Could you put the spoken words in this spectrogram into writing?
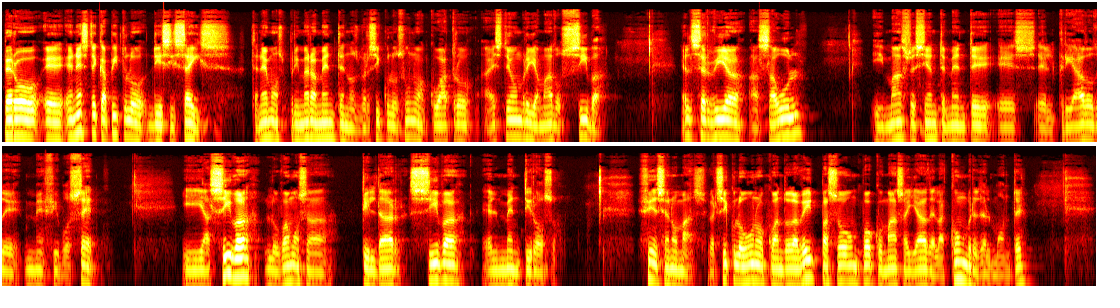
Pero en este capítulo 16 tenemos primeramente en los versículos 1 a 4 a este hombre llamado Siba. Él servía a Saúl y más recientemente es el criado de Mefiboset. Y a Siba lo vamos a tildar Siba el mentiroso. Fíjense nomás, versículo 1, cuando David pasó un poco más allá de la cumbre del monte,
